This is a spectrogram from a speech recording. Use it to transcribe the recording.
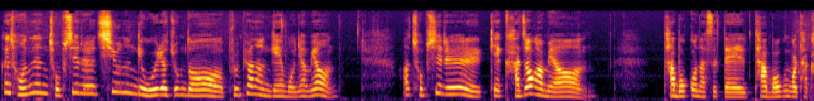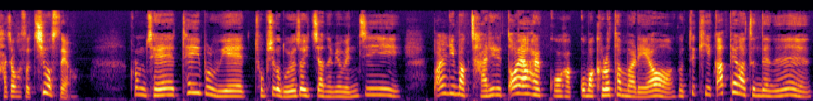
근데 저는 접시를 치우는 게 오히려 좀 더 불편한 게 뭐냐면, 아, 접시를 이렇게 가져가면 다 먹고 났을 때 다 먹은 걸 다 가져가서 치웠어요. 그럼 제 테이블 위에 접시가 놓여져 있지 않으면 왠지 빨리 막 자리를 떠야 할 것 같고 막 그렇단 말이에요. 특히 카페 같은 데는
